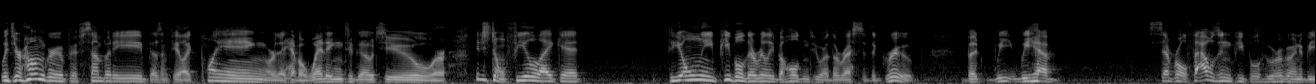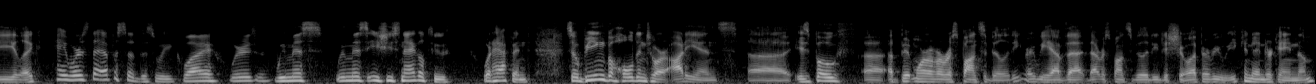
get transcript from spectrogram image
with your home group, if somebody doesn't feel like playing or they have a wedding to go to or they just don't feel like it, the only people they're really beholden to are the rest of the group. But we we have several thousand people who are going to be like, "Hey, where's the episode this week? Why? Where's we miss we miss Ishi Snaggletooth? What happened. So being beholden to our audience uh, is both uh, a bit more of a responsibility, right? We have that that responsibility to show up every week and entertain them,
